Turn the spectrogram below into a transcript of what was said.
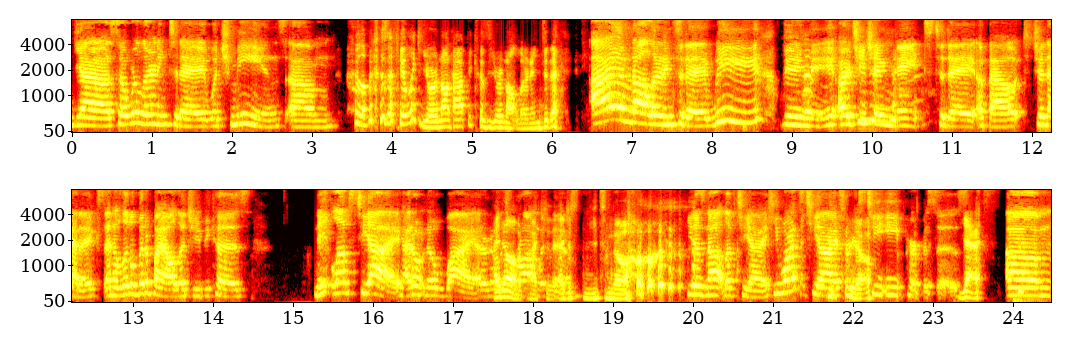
yeah, so we're learning today, which means um, I love it because I feel like you're not happy because you're not learning today. I am not learning today. We, being me, are teaching Nate today about genetics and a little bit of biology because Nate loves TI. I don't know why. I don't know I what's don't wrong actually. with him. I just need to know. He does not love TI. He wants TI for his TE purposes. yes. Um,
